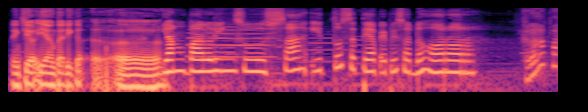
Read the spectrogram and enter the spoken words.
Yang yang tadi ke- eh, eh, Yang paling susah itu setiap episode horor. Kenapa?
